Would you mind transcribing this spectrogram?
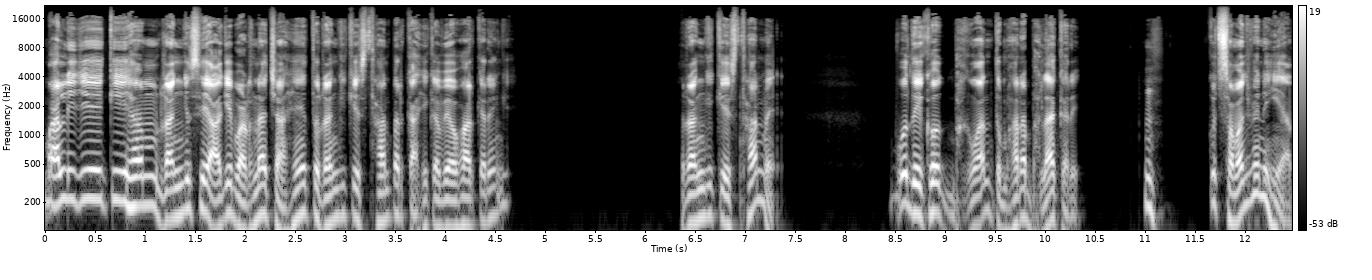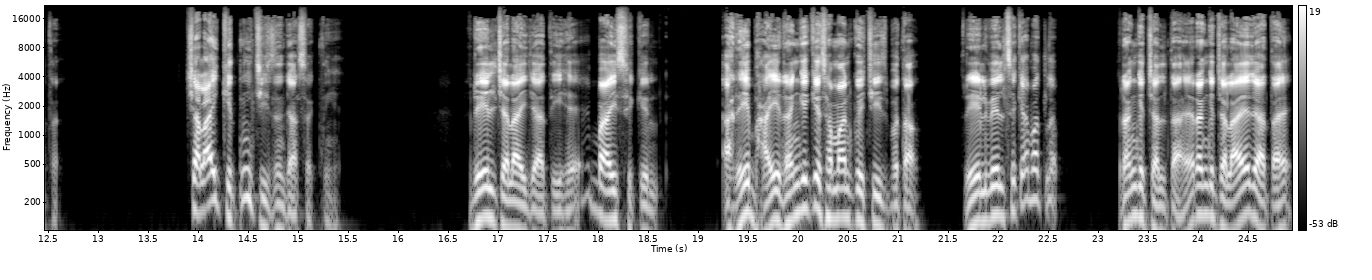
मान लीजिए कि हम रंग से आगे बढ़ना चाहें तो रंग के स्थान पर काहे का व्यवहार करेंगे? रंग के स्थान में? वो देखो भगवान तुम्हारा भला करे। हम्म, कुछ समझ में नहीं आता। चलाई कितनी चीज़ें जा सकती हैं? रेल चलाई जाती है बाइसिकल अरे भाई, रंग के समान कोई चीज़ बताओ। रेलवेल से क्या मतलब? रंग चलता है, रंग चलाया जाता है।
